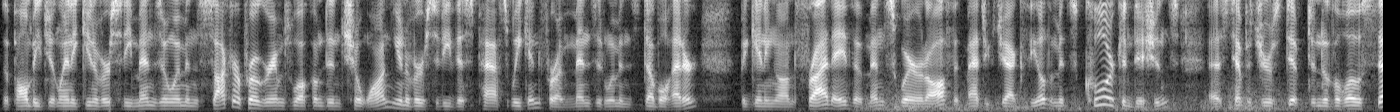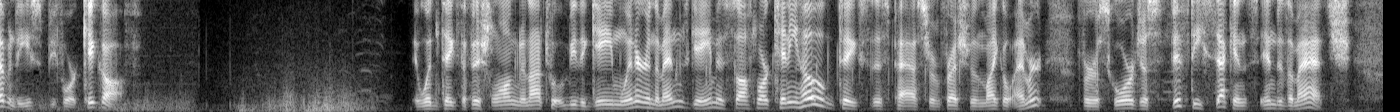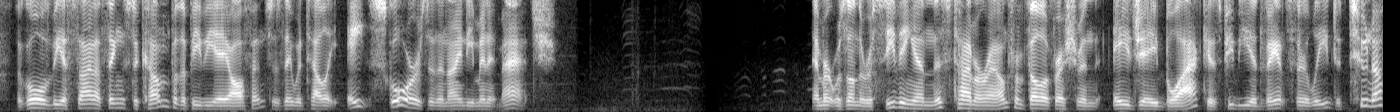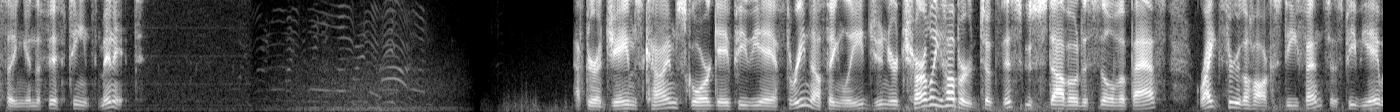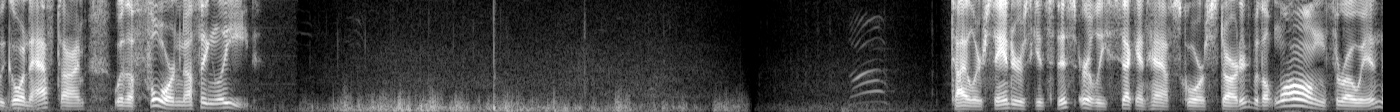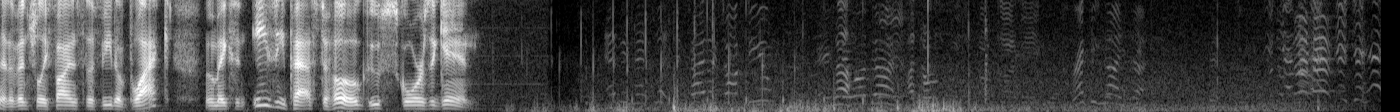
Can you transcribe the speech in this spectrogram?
The Palm Beach Atlantic University men's and women's soccer programs welcomed in Chowan University this past weekend for a men's and women's doubleheader. Beginning on Friday, the men squared off at Magic Jack Field amidst cooler conditions as temperatures dipped into the low 70s before kickoff. It wouldn't take the fish long to notch what would be the game winner in the men's game as sophomore Kenny Hogue takes this pass from freshman Michael Emmert for a score just 50 seconds into the match. The goal would be a sign of things to come for the PBA offense as they would tally eight scores in the 90 minute match. Emmert was on the receiving end this time around from fellow freshman A.J. Black as PBA advanced their lead to 2 0 in the 15th minute. After a James Kime score gave PBA a 3 0 lead, junior Charlie Hubbard took this Gustavo da Silva pass right through the Hawks defense as PBA would go into halftime with a 4 0 lead. Tyler Sanders gets this early second half score started with a long throw in that eventually finds the feet of Black, who makes an easy pass to Hogue, who scores again.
